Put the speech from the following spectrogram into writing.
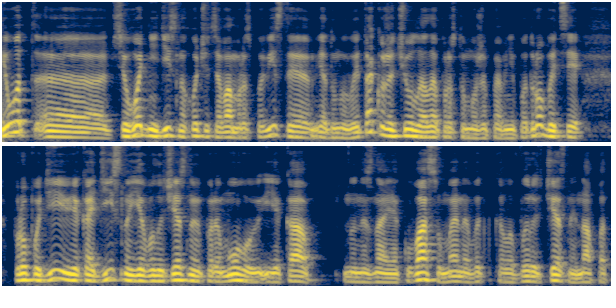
І от е, сьогодні дійсно хочеться вам розповісти. Я думаю, ви і так уже чули, але просто може певні подробиці про подію, яка дійсно є величезною перемогою, і яка, ну не знаю, як у вас, у мене викликала величезний напад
